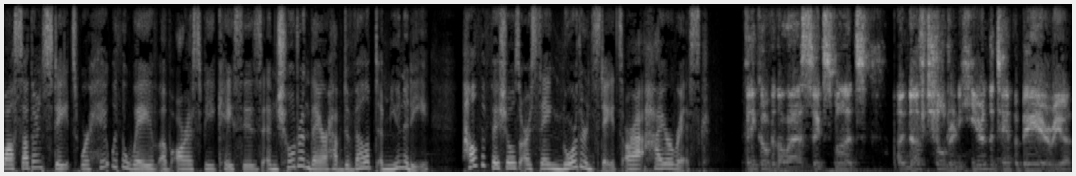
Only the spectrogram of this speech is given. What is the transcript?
While southern states were hit with a wave of RSV cases and children there have developed immunity, health officials are saying northern states are at higher risk. I think over the last six months, enough children here in the Tampa Bay area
